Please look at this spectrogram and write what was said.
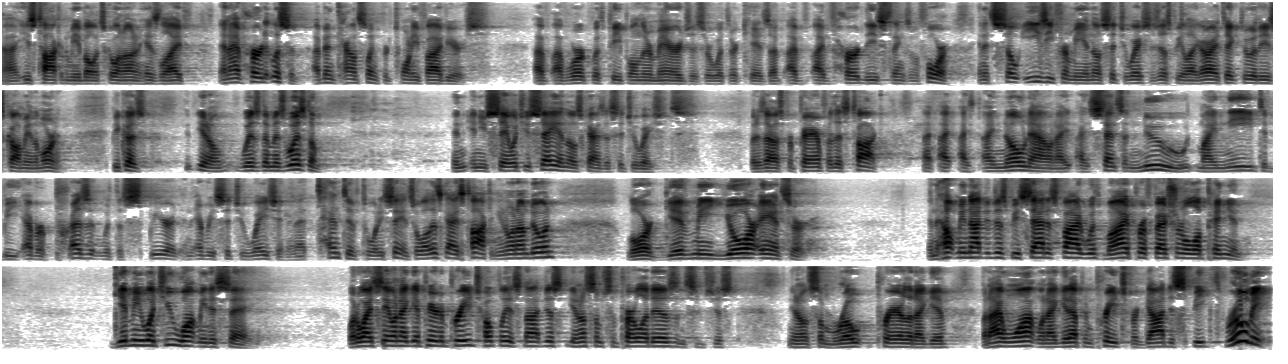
uh, he's talking to me about what's going on in his life. And I've heard it, listen, I've been counseling for 25 years. I've, I've, worked with people in their marriages or with their kids. I've, I've, I've heard these things before. And it's so easy for me in those situations just be like, all right, take two of these, call me in the morning. Because, you know, wisdom is wisdom. And, and you say what you say in those kinds of situations. But as I was preparing for this talk, I, I, I know now and I, I sense anew my need to be ever present with the Spirit in every situation and attentive to what He's saying. So while this guy's talking, you know what I'm doing? Lord, give me your answer. And help me not to just be satisfied with my professional opinion. Give me what you want me to say. What do I say when I get here to preach? Hopefully, it's not just, you know, some superlatives and it's just, you know, some rote prayer that I give. But I want, when I get up and preach, for God to speak through me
